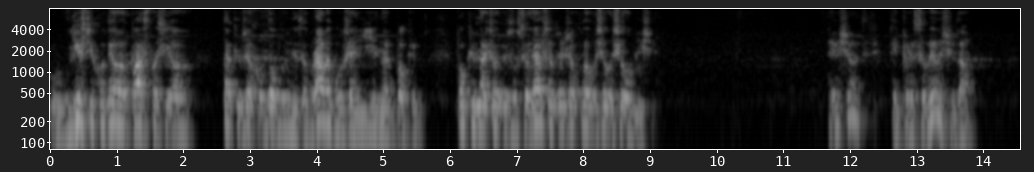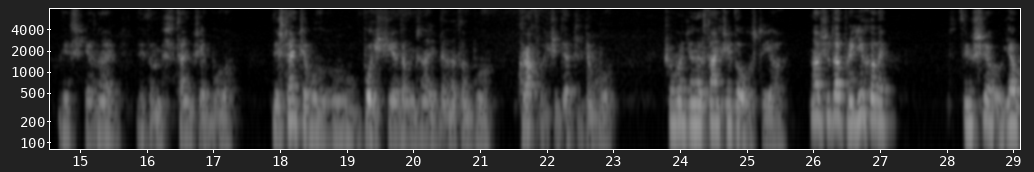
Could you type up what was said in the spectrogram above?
в лісі ходила, паслася, а так і вже худобу не забрали, бо вже її поки, поки почав заселятися, то вже худоба лишила в лісі. Та й та й переселили сюди. Десь я знаю, де там станція була. Де станція була в Польщі, я там знаю, де вона там була. В Кракові чи де це там було. Що вроді на станції довго стояли. Ну, а сюди приїхали. Це все. Я,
